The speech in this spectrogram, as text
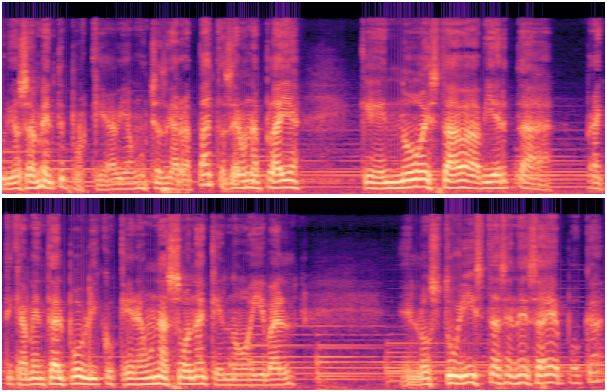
Curiosamente porque había muchas garrapatas. Era una playa que no estaba abierta prácticamente al público, que era una zona que no iban los turistas en esa época,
